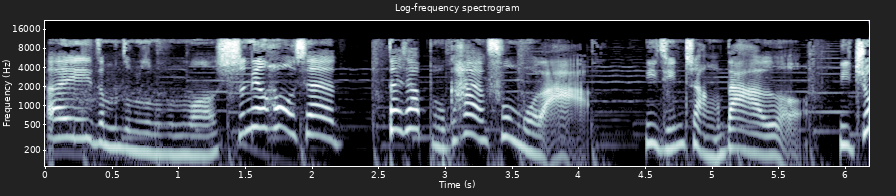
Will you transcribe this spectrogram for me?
哎，怎么怎么怎么怎么？十年后，现在大家不看父母啦，你已经长大了，你周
